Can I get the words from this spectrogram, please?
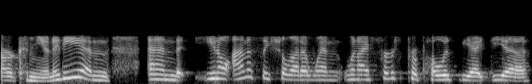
our community and and you know honestly Sheletta when when I first proposed the idea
